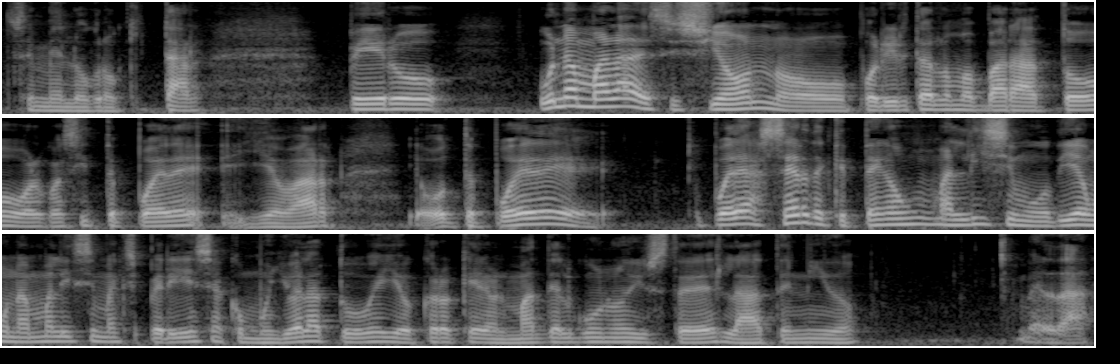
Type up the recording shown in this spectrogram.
se me logró quitar. Pero una mala decisión o por irte a lo más barato o algo así te puede llevar o te puede puede hacer de que tengas un malísimo día, una malísima experiencia como yo la tuve, yo creo que más de alguno de ustedes la ha tenido, ¿verdad?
